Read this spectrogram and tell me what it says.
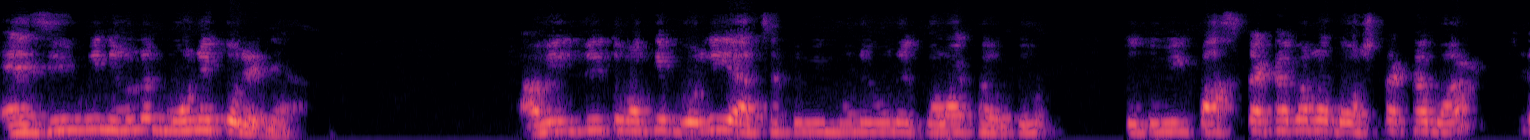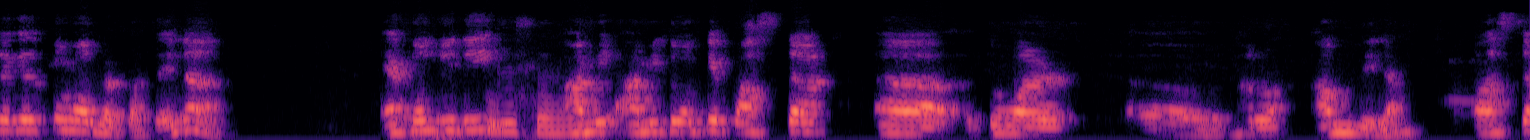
assume mean হলো মনে করে নেওয়া আমি যদি তোমাকে বলি আচ্ছা তুমি মনে মনে কলা খাও তো। তো তুমি পাঁচটা খাবা না দশটা খাবা সেটা কিন্তু তোমার ব্যাপার তাই না? এখন যদি আমি আমি তোমাকে পাঁচটা তোমার ধরো আম দিলাম পাঁচটা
